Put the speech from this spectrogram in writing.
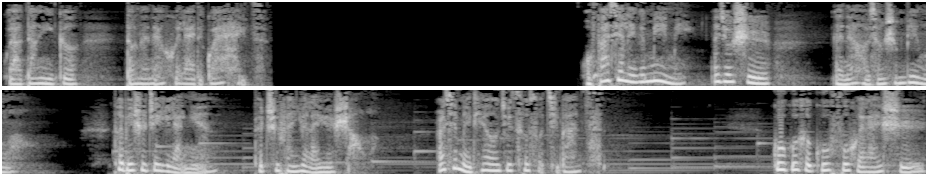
我要当一个等奶奶回来的乖孩子。我发现了一个秘密，那就是奶奶好像生病了，特别是这一两年，她吃饭越来越少了，而且每天要去厕所七八次。姑姑和姑父回来时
